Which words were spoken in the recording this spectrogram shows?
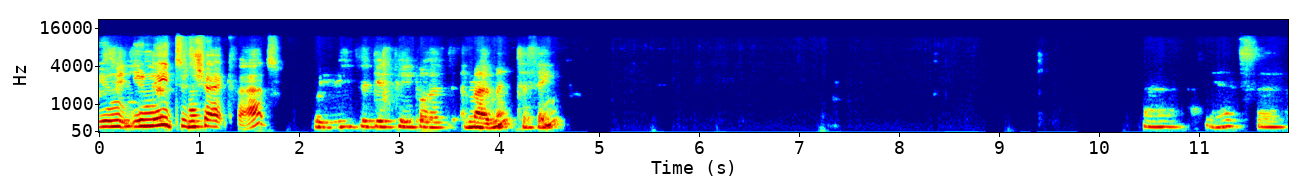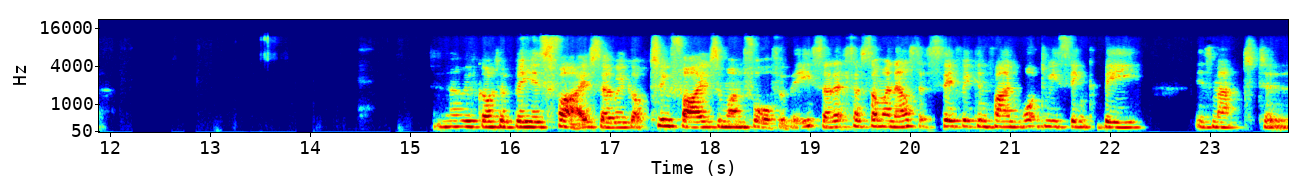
you, you need to check that. We need to give people a, a moment to think. Uh, yes. Uh, now we've got a B is five, so we've got two fives and one four for B. So let's have someone else. Let's see if we can find what do we think B is mapped to.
